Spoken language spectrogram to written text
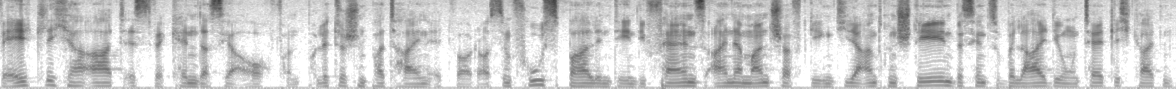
weltlicher Art ist. Wir kennen das ja auch von politischen Parteien etwa oder aus dem Fußball, in denen die Fans einer Mannschaft gegen die der anderen stehen, bis hin zu Beleidigungen und Tätlichkeiten.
